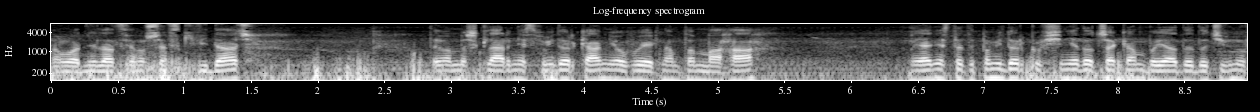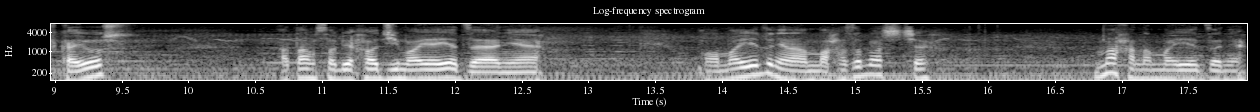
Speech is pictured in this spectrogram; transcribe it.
Tam ładnie Januszewski widać. Tutaj mamy szklarnię z pomidorkami, o wujek nam tam macha. No ja niestety pomidorków się nie doczekam, bo jadę do Dziwnówka już. A tam sobie chodzi moje jedzenie. O, moje jedzenie nam macha, zobaczcie. Macha nam moje jedzenie.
